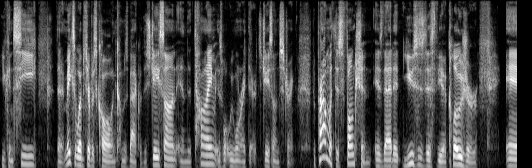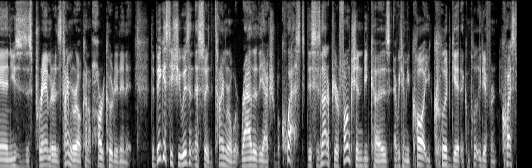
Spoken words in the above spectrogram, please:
you can see that it makes a web service call and comes back with this JSON and the time is what we want right there. It's JSON string. The problem with this function is that it uses this via closure and uses this parameter, this time URL kind of hard-coded in it. The biggest issue isn't necessarily the time URL, but rather the actual request. This is not a pure function because every time you call it, you could get a completely different request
